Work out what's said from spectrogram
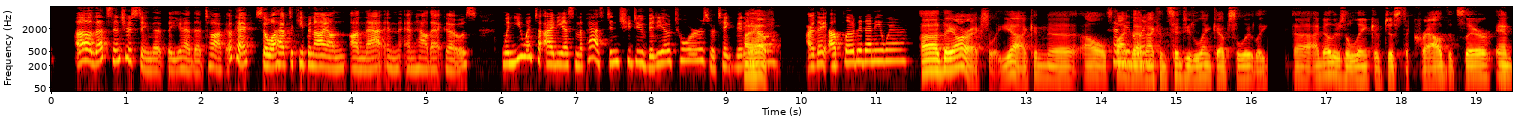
oh, that's interesting that, that you had that talk. Okay. So we'll have to keep an eye on, on that and, and how that goes. When you went to IDS in the past, didn't you do video tours or take video? I have. Are they uploaded anywhere? Uh, they are actually. Yeah, I can. Uh, I'll send find that link. and I can send you the link. Absolutely. Uh, I know there's a link of just the crowd that's there, and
